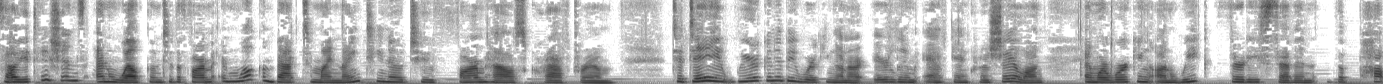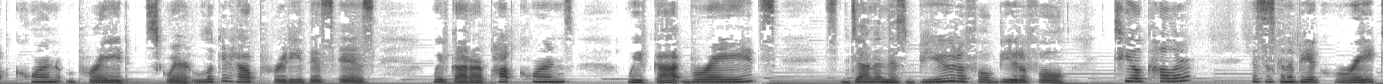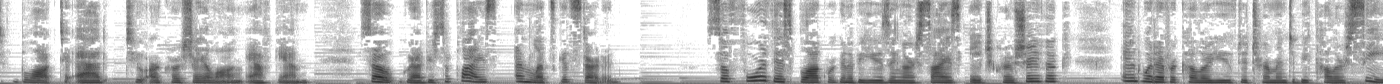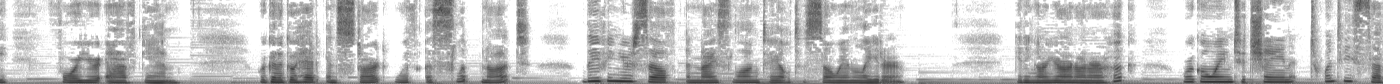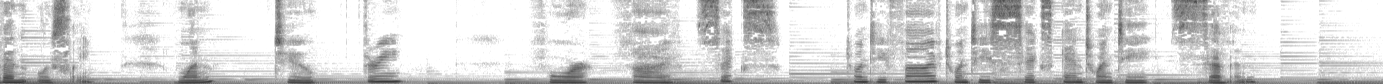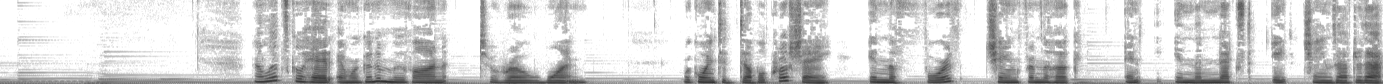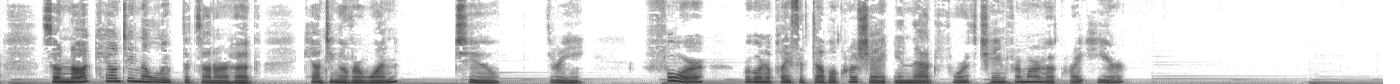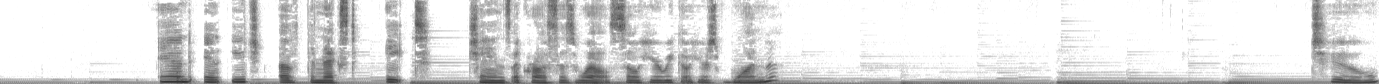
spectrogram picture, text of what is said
Salutations and welcome to the farm and welcome back to my 1902 farmhouse craft room. Today we're going to be working on our heirloom Afghan crochet along and we're working on week 37, the popcorn braid square. Look at how pretty this is. We've got our popcorns, we've got braids. It's done in this beautiful, beautiful teal color this is going to be a great block to add to our crochet along Afghan. So grab your supplies and let's get started. So for this block, we're going to be using our size H crochet hook and whatever color you've determined to be color C for your Afghan. We're going to go ahead and start with a slip knot, leaving yourself a nice long tail to sew in later. Getting our yarn on our hook, we're going to chain 27 loosely. One, two, three, four, five, six, 25, 26, and 27. Now let's go ahead and we're going to move on to row one. We're going to double crochet in the fourth chain from the hook in the next eight chains after that. So not counting the loop that's on our hook, counting over one, two, three, four, we're going to place a double crochet in that fourth chain from our hook right here. And in each of the next eight chains across as well. So here we go. Here's one, two,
